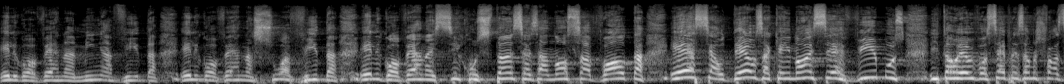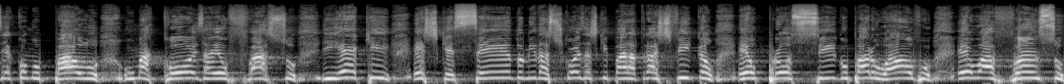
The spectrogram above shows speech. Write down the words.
Ele governa a minha vida, ele governa a sua vida, ele governa as circunstâncias à nossa volta. Esse é o Deus a quem nós servimos. Então eu e você precisamos fazer como Paulo, uma coisa eu faço e é que esquecendo-me das coisas que para trás ficam, eu prossigo para o alvo, eu avanço,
